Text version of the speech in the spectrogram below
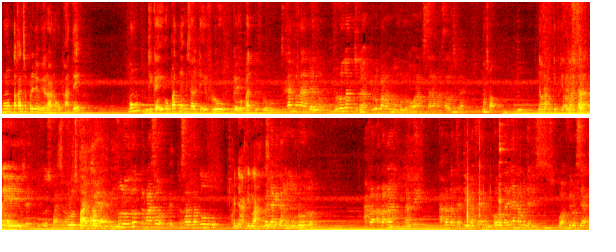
mau tekan seperti ini ono obate. Mung dikai obat nek misalnya dia flu kayak obat flu. Kan pernah ada tuh. Flu kan juga dulu pernah membunuh orang secara massal juga. masa orang aktif di Terus Seperti 10 Spanyol. Kayak nih Flu itu termasuk salah satu penyakit lah. penyakit yang membunuh loh. Akan, apakah nanti akan terjadi maksudnya corona ini akan menjadi sebuah virus yang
